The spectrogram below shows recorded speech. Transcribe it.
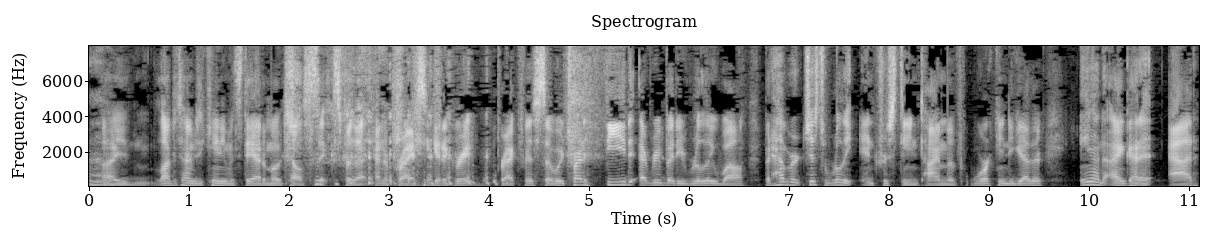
Uh, you- a lot of times you can't even stay at a Motel 6 for that kind of price. You get a great breakfast. So we try to feed everybody really well, but have a, just a really interesting time of working together. And I got to add,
